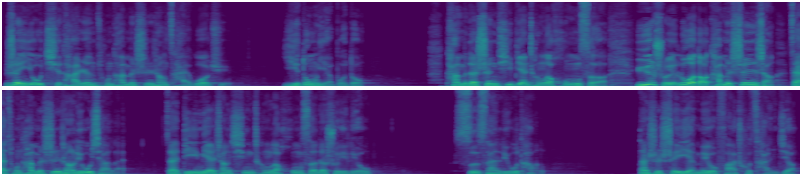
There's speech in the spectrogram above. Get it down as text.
任由其他人从他们身上踩过去，一动也不动。他们的身体变成了红色，雨水落到他们身上，再从他们身上流下来，在地面上形成了红色的水流，四散流淌。但是谁也没有发出惨叫。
